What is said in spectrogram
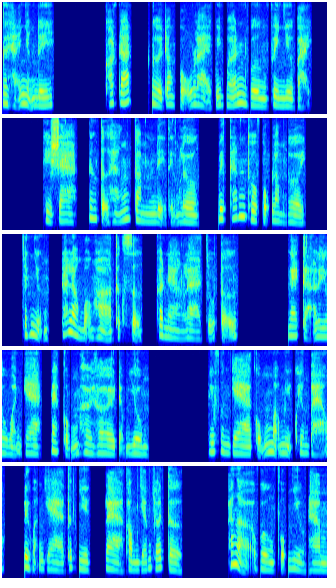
ngươi hãy nhận đi. Có trách, người trong phủ lại quý mến Vương Phi như vậy. Thì ra, nương tự hắn tâm địa thiện lương, biết cách thu phục lòng người. Chẳng những trái lòng bọn họ thực sự coi nàng là chủ tử. Ngay cả liêu quản gia nàng cũng hơi hơi động dung. Nếu phân gia cũng mở miệng khuyên bảo, liêu quản gia tất nhiên là không dám chối từ. Hắn ở vườn phủ nhiều năm,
